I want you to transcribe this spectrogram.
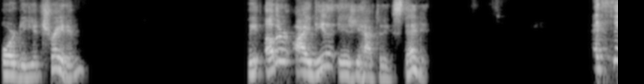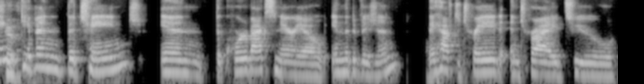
or do you trade him? The other idea is you have to extend it. I think given the change in the quarterback scenario in the division, they have to trade and try to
